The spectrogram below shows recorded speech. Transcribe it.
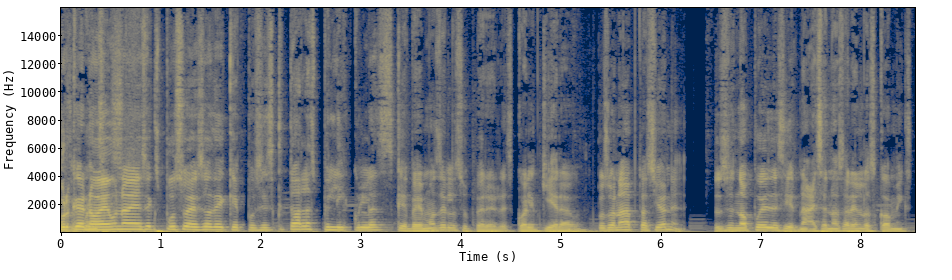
Porque consecuencias. una vez expuso eso de que, pues es que todas las películas que vemos de los superhéroes, cualquiera, pues son adaptaciones. Entonces no puedes decir, nah, ese no sale en los cómics.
